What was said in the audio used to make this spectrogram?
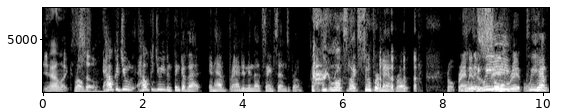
Yeah, like Bro, So- how could you? How could you even think of that and have Brandon in that same sentence, bro? He looks like Superman, bro. bro, Brandon is we, so ripped. We have.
